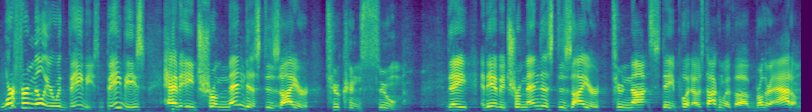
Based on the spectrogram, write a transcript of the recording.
we're familiar with babies. Babies have a tremendous desire to consume. They, they have a tremendous desire to not stay put. I was talking with uh, Brother Adam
